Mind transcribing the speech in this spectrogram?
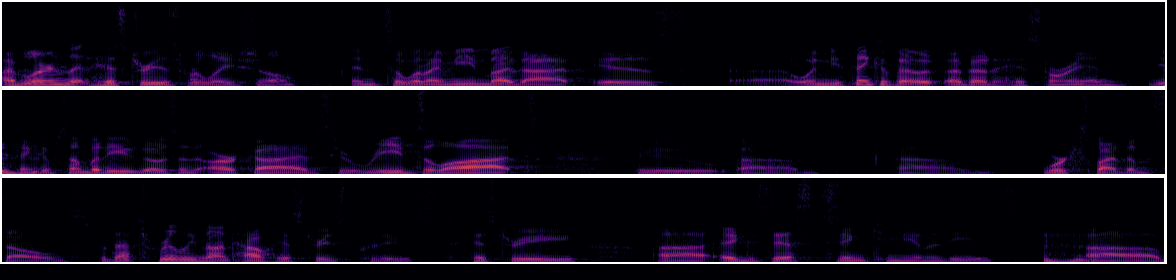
I've learned that history is relational. And so, what I mean by that is uh, when you think about, about a historian, you think of somebody who goes into archives, who reads a lot, who um, um, works by themselves, but that's really not how history is produced. History uh, exists in communities, um,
